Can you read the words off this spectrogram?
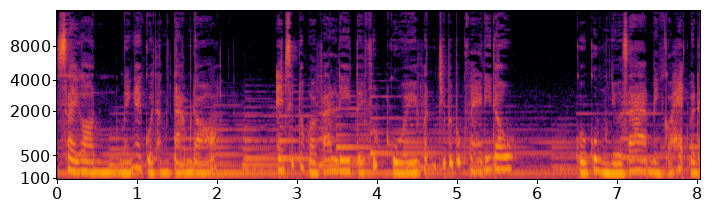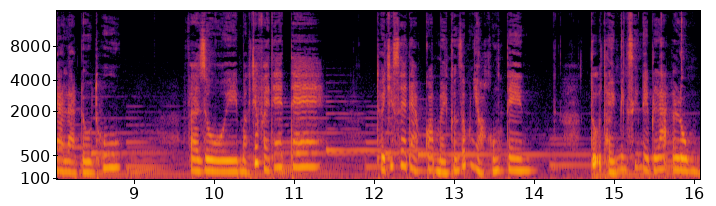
Sài Gòn mấy ngày cuối tháng 8 đó, Em xếp đồ vào vali tới phút cuối vẫn chưa biết book vé đi đâu. Cuối cùng nhớ ra mình có hẹn với Đà Lạt đầu thu. Và rồi mặc chiếc váy the te, Thuê chiếc xe đạp qua mấy con dốc nhỏ không tên. Tự thấy mình xinh đẹp lạ lùng.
